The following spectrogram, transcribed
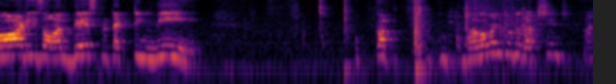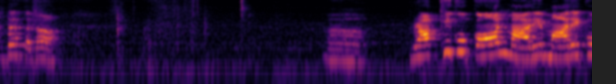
God is always protecting me ఒక్క భగవంతుడు రక్షించ అంటారు కదా ఆ, राखी को कौन मारे मारे को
